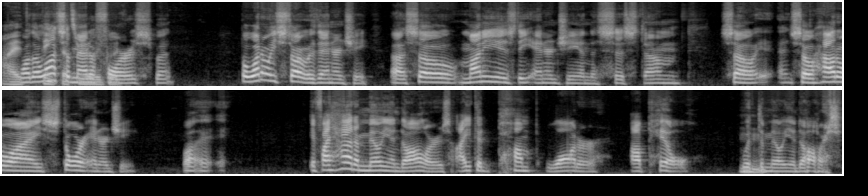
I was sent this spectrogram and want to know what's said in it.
I Well, there are lots of that's really metaphors, but but why don't we start with energy? Uh, so money is the energy in the system. So so how do I store energy? Well, if I had a million dollars, I could pump water uphill with the Mhm. million dollars.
